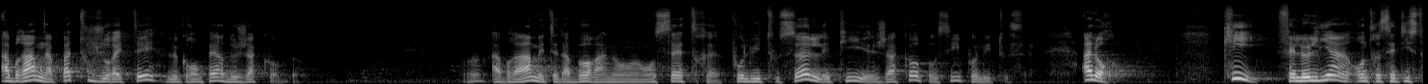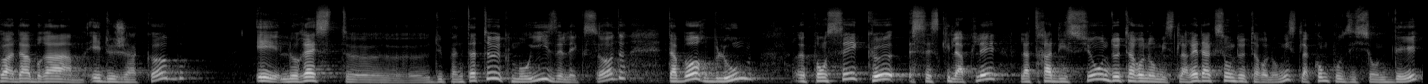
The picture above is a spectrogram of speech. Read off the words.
Abraham n'a pas toujours été le grand-père de Jacob. Hein. Abraham était d'abord un ancêtre pour lui tout seul, et puis Jacob aussi pour lui tout seul. Alors, qui fait le lien entre cette histoire d'Abraham et de Jacob et le reste euh, du Pentateuque, Moïse et l'Exode? D'abord, Bloom euh, pensait que c'est ce qu'il appelait la tradition deutéronomiste, la rédaction deutéronomiste, la composition D,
